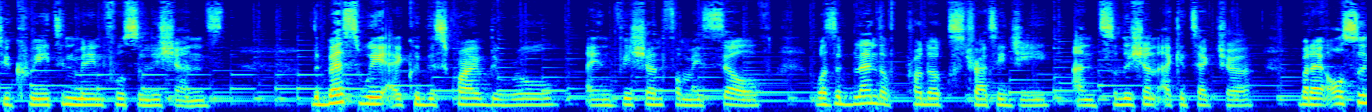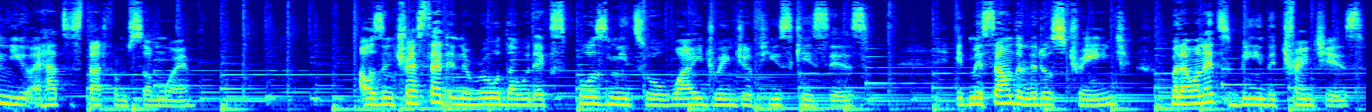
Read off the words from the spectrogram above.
to creating meaningful solutions the best way I could describe the role I envisioned for myself was a blend of product strategy and solution architecture, but I also knew I had to start from somewhere. I was interested in a role that would expose me to a wide range of use cases. It may sound a little strange, but I wanted to be in the trenches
